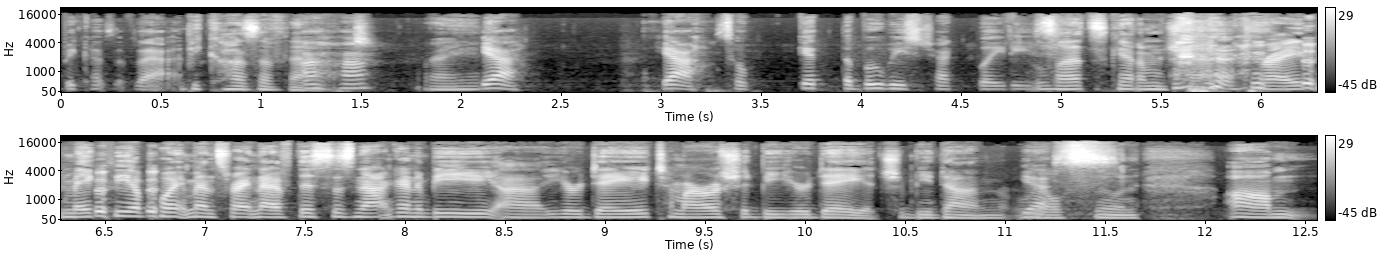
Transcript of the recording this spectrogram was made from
because of that. because of that right? Yeah, yeah. So get the boobies checked, ladies. Let's get them checked, right? Make the appointments right now. If this is not going to be uh, your day, tomorrow should be your day. It should be done real soon. Um,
